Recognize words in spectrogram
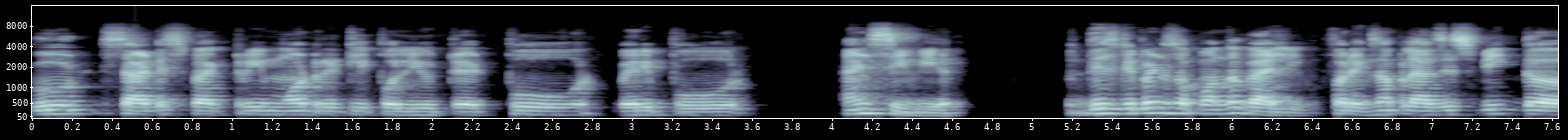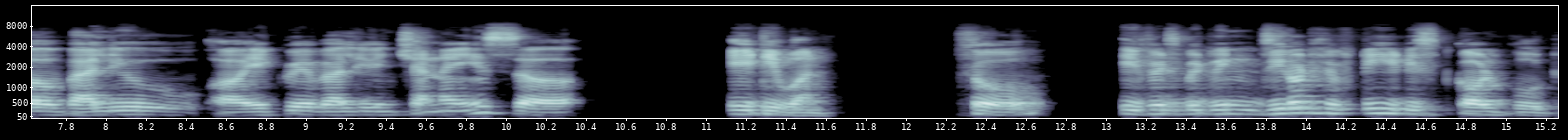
good, satisfactory, moderately polluted, poor, very poor, and severe. This depends upon the value. For example, as this week, the value uh, AQI value in Chennai is uh, 81. So if it's between 0 to 50, it is called good.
